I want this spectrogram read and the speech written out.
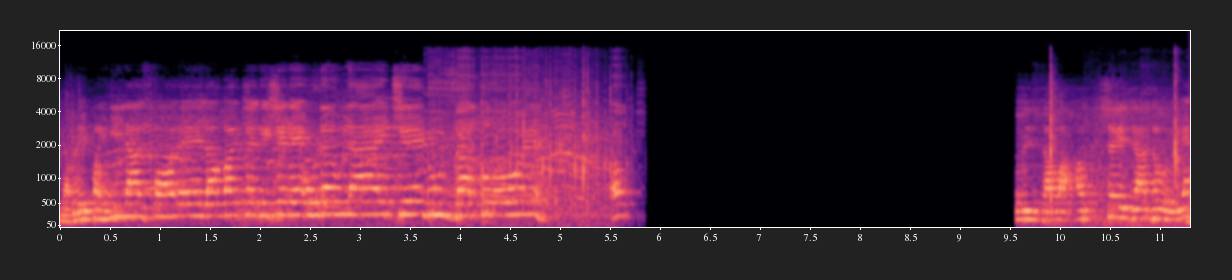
यावेळी पहिलाच बॉल आहे. लांबाच्या दिशेने उडवलाय. चेंडू जातोय. धावा अक्षय जाधव. या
